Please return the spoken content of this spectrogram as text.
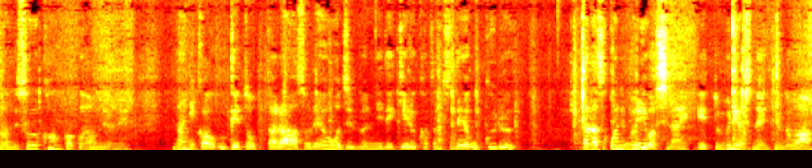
なんでそういう感覚なんだよね。何かを受け取ったらそれを自分にできる形で送る。ただそこに無理はしない、えっと、無理はしないっていうのは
